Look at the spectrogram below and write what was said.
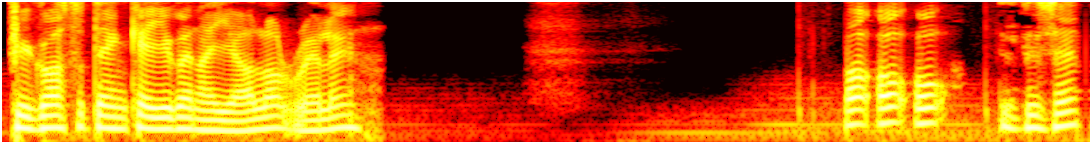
If you goes to 10k, you're gonna yellow, really? Oh, oh, oh, is this it?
